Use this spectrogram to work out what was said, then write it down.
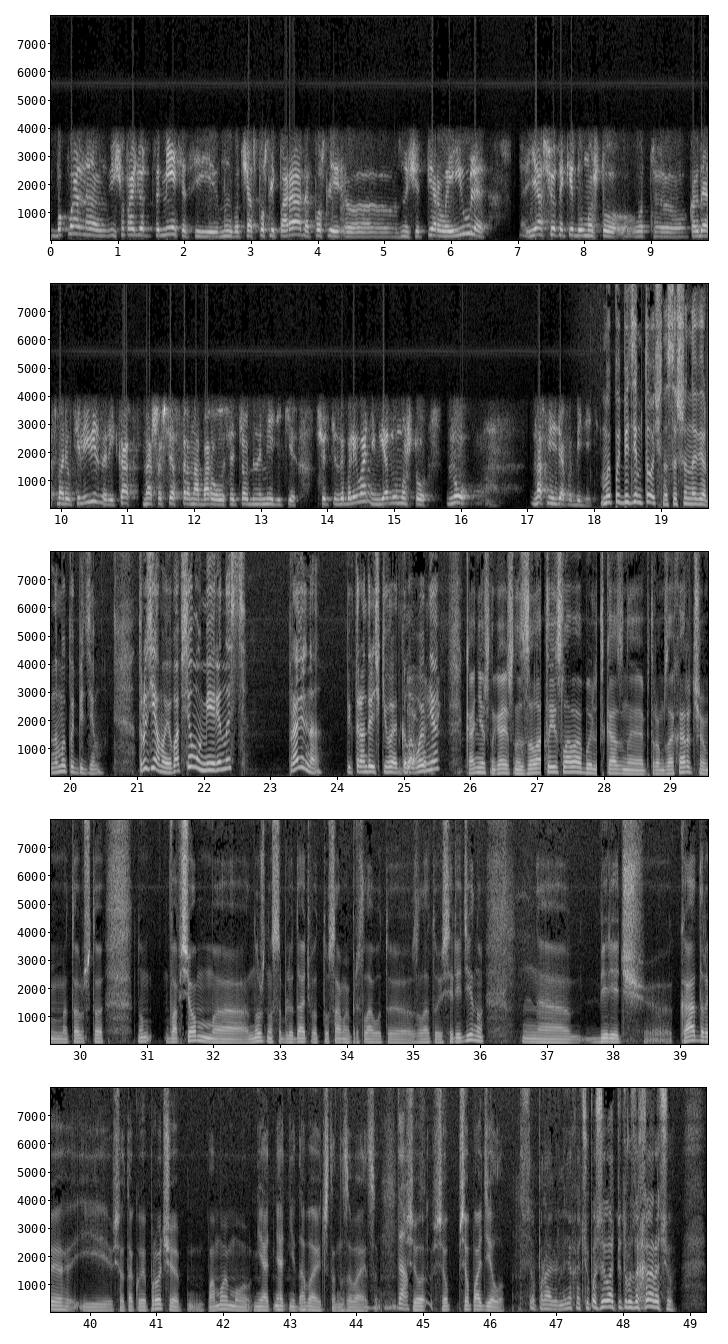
буквально еще пройдет месяц, и мы вот сейчас после парада, после, э, значит, 1 июля, я все-таки думаю, что вот э, когда я смотрел телевизор и как наша вся страна боролась, особенно медики, все-таки заболеванием, я думаю, что, ну, нас нельзя победить. Мы победим точно, совершенно верно, мы победим. Друзья мои, во всем умеренность, правильно? Виктор Андреевич кивает головой да, мне. Конечно, конечно. Золотые слова были сказаны Петром Захаровичем о том, что ну, во всем э, нужно соблюдать вот ту самую пресловутую золотую середину, э, беречь э, кадры и все такое прочее. По-моему, не отнять, не добавить, что называется. Да. Все, все, все по делу. Все правильно. Я хочу пожелать Петру Захаровичу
